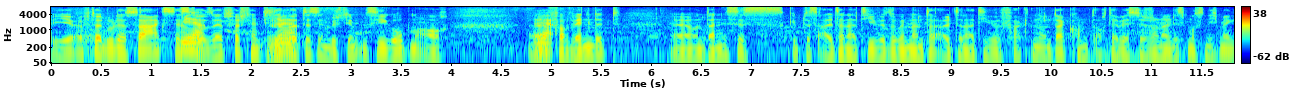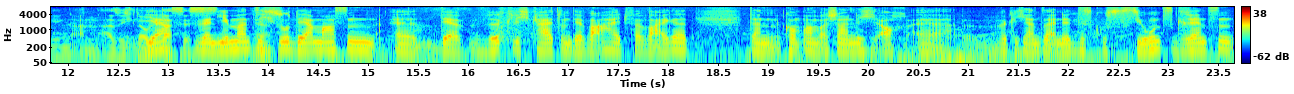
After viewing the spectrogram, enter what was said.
Je öfter du das sagst, desto ja. selbstverständlicher ja. wird es in bestimmten Zielgruppen auch äh, ja. verwendet. Äh, und dann ist es, gibt es alternative, sogenannte alternative Fakten und da kommt auch der beste Journalismus nicht mehr gegen an. Also ich glaube, ja, das ist. Wenn jemand ja. sich so dermaßen äh, der Wirklichkeit und der Wahrheit verweigert, dann kommt man wahrscheinlich auch äh, wirklich an seine Diskussionsgrenzen.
